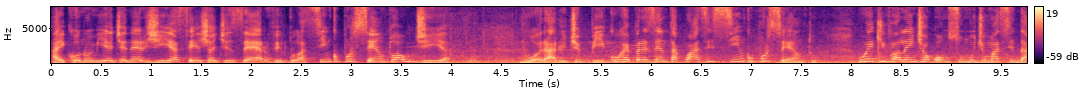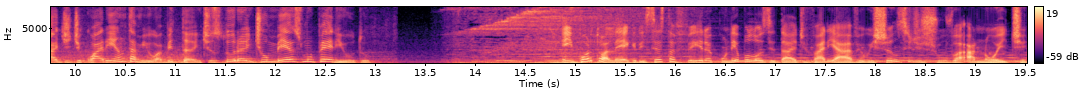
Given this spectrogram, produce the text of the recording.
a economia de energia seja de 0,5% ao dia. No horário de pico, representa quase 5%, o equivalente ao consumo de uma cidade de 40 mil habitantes durante o mesmo período. Em Porto Alegre, sexta-feira, com nebulosidade variável e chance de chuva à noite.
